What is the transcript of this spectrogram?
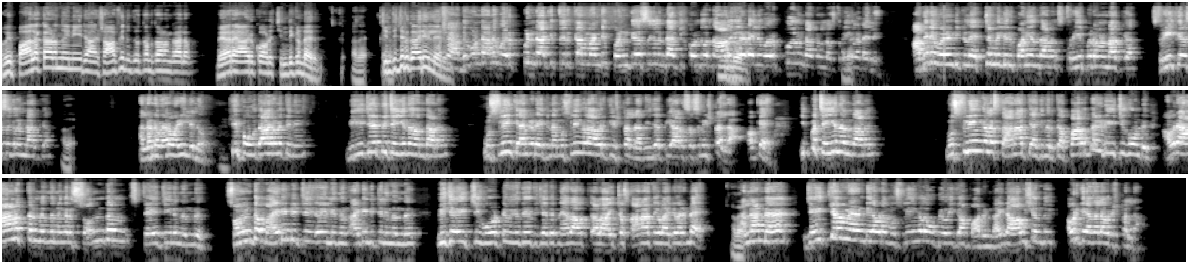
അപ്പൊ ഈ പാലക്കാട് നിന്ന് ഇനി ഷാഫി നിൽക്കുന്നിടത്തോളം കാലം വേറെ ആർക്കും അവിടെ ചിന്തിക്കണ്ടായിരുന്നു. അതെ. ചിന്തിച്ചൊരു കാര്യമില്ലായിരുന്നു. പക്ഷെ അതുകൊണ്ടാണ് വെറുപ്പ് ഉണ്ടാക്കി തീർക്കാൻ വേണ്ടി പെൺകേസുകൾ ഉണ്ടാക്കി കൊണ്ടുവരുന്ന ആളുകളുടെ ഇടയിൽ വെറുപ്പുകൾ ഉണ്ടാക്കണല്ലോ സ്ത്രീകളുടെ ഇടയിൽ. അതിന് വേണ്ടിയിട്ടുള്ള ഏറ്റവും വലിയൊരു പണി എന്താണ്? സ്ത്രീ പീഡനം ഉണ്ടാക്കുക സ്ത്രീ കേസുകൾ ഉണ്ടാക്കുക. അതെ. അല്ലാണ്ട് വേറെ വഴിയില്ലല്ലോ. ഇപ്പൊ ഉദാഹരണത്തിന് ബി ജെ പി ചെയ്യുന്നത് എന്താണ്? മുസ്ലിം കാൻഡിഡേറ്റിനെ മുസ്ലിങ്ങളെ അവർക്ക് ഇഷ്ടമല്ല. B J P R S എസിന് ഇഷ്ടമല്ല. ഓക്കെ. ഇപ്പൊ ചെയ്യുന്ന എന്താണ്? മുസ്ലിങ്ങളെ സ്ഥാനാർത്ഥിയാക്കി നിർത്തുക പർദ്ദ ഇടിയിച്ചുകൊണ്ട് അവരാണത്തുണ്ടെന്നുണ്ടെങ്കിൽ സ്വന്തം സ്റ്റേജിൽ നിന്ന് സ്വന്തം ഐഡന്റിറ്റിയിൽ നിന്ന് ഐഡന്റിറ്റിയിൽ നിന്ന് വിജയിച്ച് വോട്ട് വിജയിച്ച് ചെയ്ത നേതാക്കളായിട്ടോ സ്ഥാനാർത്ഥികളായിട്ടോ വരണ്ടേ. അല്ലാണ്ട് ജയിക്കാൻ വേണ്ടി അവിടെ മുസ്ലിങ്ങളെ ഉപയോഗിക്കാൻ പാടുണ്ട്. അതിന്റെ ആവശ്യം എന്ത്? അവർക്ക് ഏതായാലും അവർ ഇഷ്ടമല്ല.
